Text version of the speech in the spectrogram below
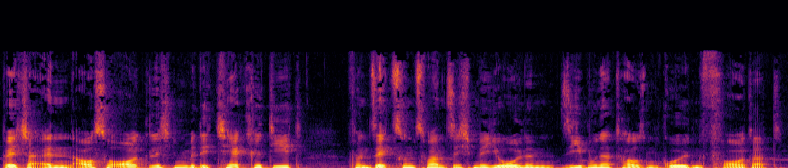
welcher einen außerordentlichen Militärkredit von 26.700.000 Gulden fordert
